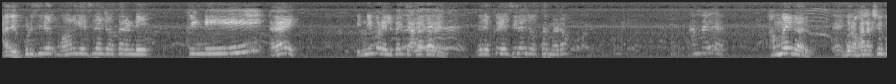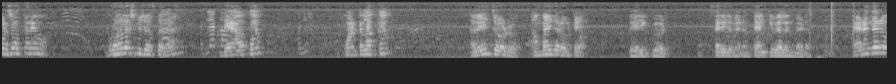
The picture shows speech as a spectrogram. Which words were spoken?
అది ఎప్పుడు సీరియల్? మామూలుగా ఏ సీరియల్ చూస్తారండి? చిన్ని. ఏయ్ పిన్ని కూడా వెళ్ళిపోయి చాలా కాలం. మీరు ఎక్కువ ఏ సీరియల్ చూస్తారు మేడం? అమ్మాయి గారు. అమ్మాయి గారు. గృహలక్ష్మి కూడా చూస్తారేమో? గృహలక్ష్మి చూస్తారా? దేవత వంటలక్క అవేం చూడరు. అమ్మాయి గారు ఒకటే. వెరీ గుడ్ సరిగా మేడం. థ్యాంక్ యూ వెళ్ళండి మేడం. మేడం గారు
